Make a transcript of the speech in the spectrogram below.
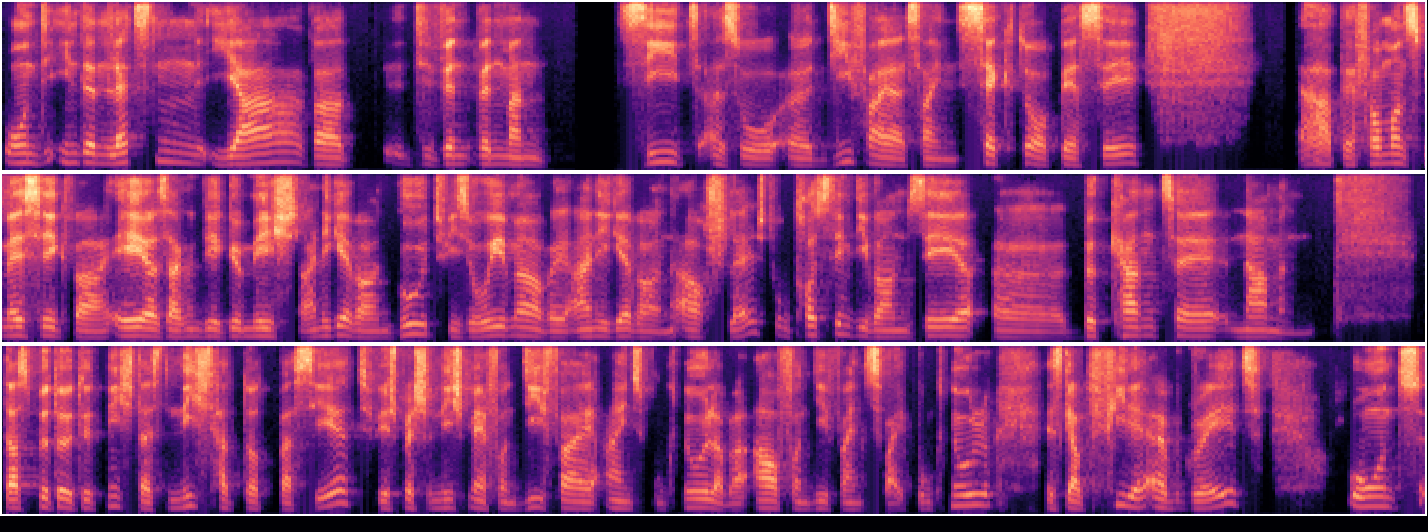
Und in den letzten Jahren war, die, wenn, wenn man sieht, also äh, DeFi als ein Sektor per se, ja, performancemäßig war eher, sagen wir, gemischt. Einige waren gut, wie so immer, aber einige waren auch schlecht und trotzdem, die waren sehr äh, bekannte Namen. Das bedeutet nicht, dass nichts hat dort passiert. Wir sprechen nicht mehr von DeFi 1.0, aber auch von DeFi 2.0. Es gab viele Upgrades und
